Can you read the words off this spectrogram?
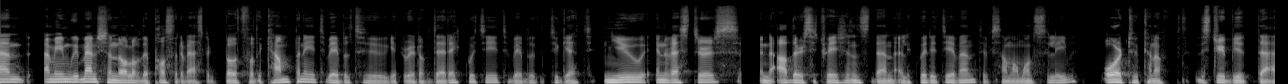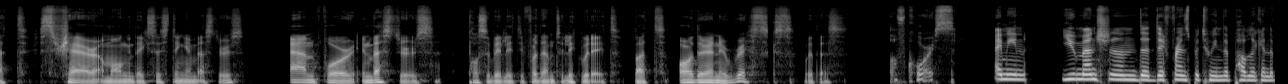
And I mean, we mentioned all of the positive aspects, both for the company to be able to get rid of dead equity, to be able to get new investors in other situations than a liquidity event if someone wants to leave, or to kind of distribute that share among the existing investors, and for investors, possibility for them to liquidate. But are there any risks with this? Of course. I mean, you mentioned the difference between the public and the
